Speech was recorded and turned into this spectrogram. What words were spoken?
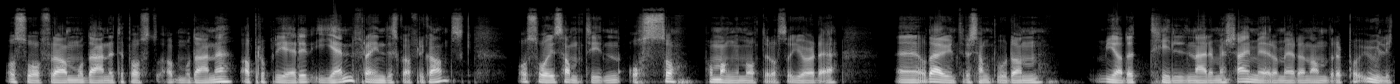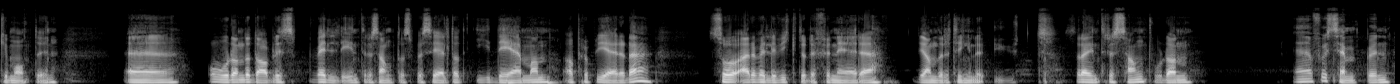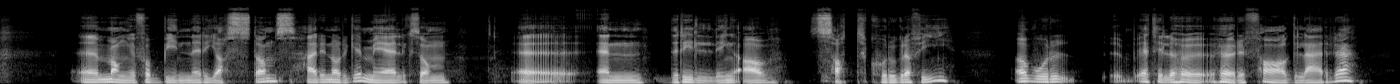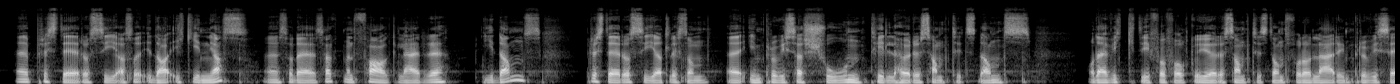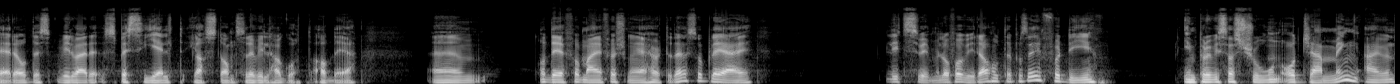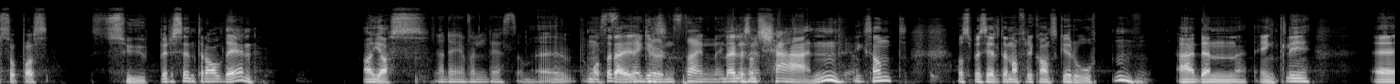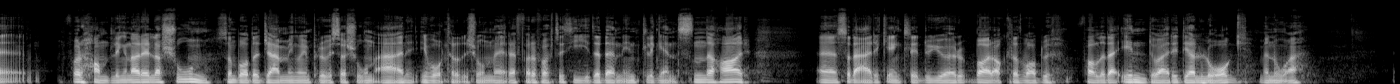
Og så fra moderne til postmoderne approprierer igjen fra indisk og afrikansk. Og så i samtiden også på mange måter også gjør det. Eh, og det er jo interessant hvordan mye av det tilnærmer seg mer og mer enn andre på ulike måter. Eh, og hvordan det da blir veldig interessant og spesielt at i det man approprierer det, så er det veldig viktig å definere de andre tingene ut. Så det er interessant hvordan eh, for eksempel eh, mange forbinder jazzdans her i Norge med liksom eh, en drilling av satt koreografi, og hvor jeg til og hø hører faglærere eh, prestere å si, altså i dag ikke innen jazz, eh, så det er sagt, men faglærere i dans presterer å si at liksom eh, improvisasjon tilhører samtidsdans, og det er viktig for folk å gjøre samtidsdans for å lære å improvisere, og det vil være spesielt jazzdansere vil ha godt av det. Um, og det for meg, første gang jeg hørte det, så ble jeg litt svimmel og forvirra, holdt jeg på å si, fordi improvisasjon og jamming er jo en såpass supersentral del av jazz. Ja, det er vel det som Eh, på en måte, det er, det er grunnsteinen. det er liksom kjernen, ikke sant? Og spesielt den afrikanske roten er den egentlig eh, forhandlingen av relasjon, som både jamming og improvisasjon er i vår tradisjon mer, for å faktisk gi det den intelligensen det har. Eh, så det er ikke egentlig du gjør bare akkurat hva du faller deg inn, du er i dialog med noe.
